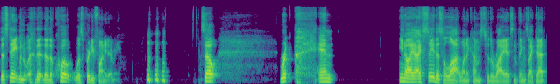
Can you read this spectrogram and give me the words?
the statement, the, the, the quote was pretty funny to me. So, and you know, I, I, say this a lot when it comes to the riots and things like that.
